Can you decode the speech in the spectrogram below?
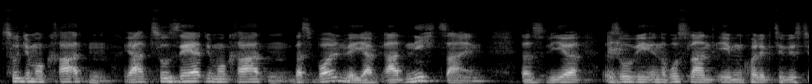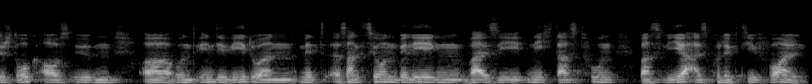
zu Demokraten, ja, zu sehr Demokraten. Das wollen wir ja gerade nicht sein, dass wir so wie in Russland eben kollektivistisch Druck ausüben äh, und Individuen mit äh, Sanktionen belegen, weil sie nicht das tun, was wir als Kollektiv wollen.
